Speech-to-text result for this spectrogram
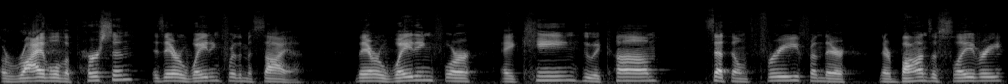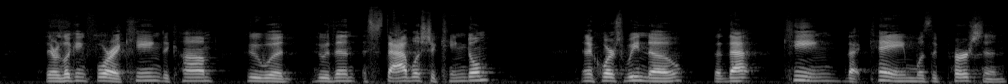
arrival of a person is they are waiting for the Messiah. They are waiting for a king who would come, set them free from their, their bonds of slavery. They are looking for a king to come who would, who would then establish a kingdom. And of course, we know that that king that came was the person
